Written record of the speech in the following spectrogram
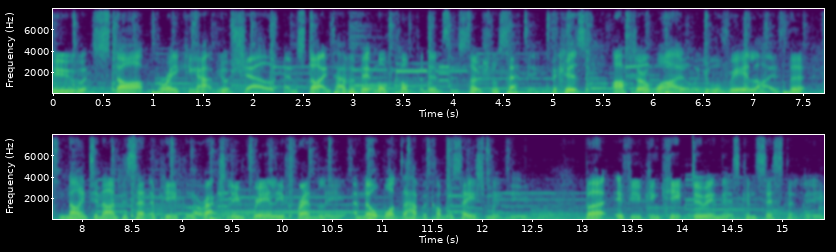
to start breaking out of your shell and starting to have a bit more confidence in social settings. Because after a while, you'll realize that 99% of people are actually really friendly and they'll want to have a conversation with you. But if you can keep doing this consistently,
